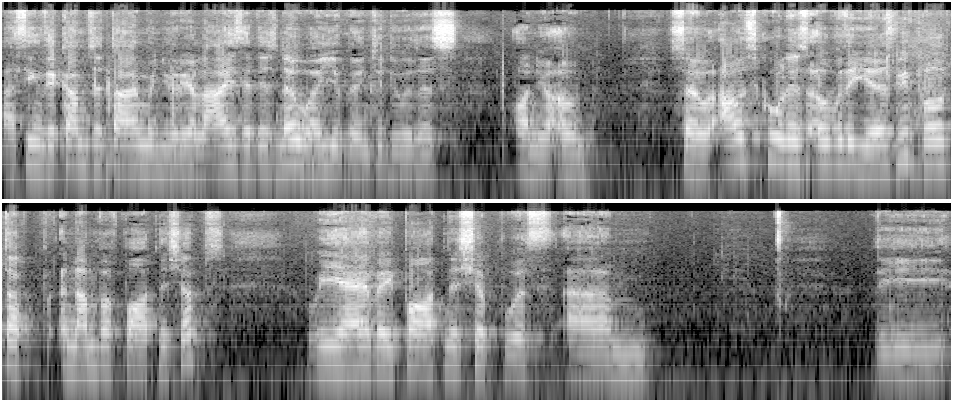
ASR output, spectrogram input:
I think there comes a time when you realize that there's no way you're going to do this on your own. So our school has, over the years, we've built up a number of partnerships. We have a partnership with um, the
